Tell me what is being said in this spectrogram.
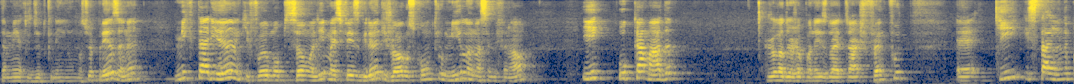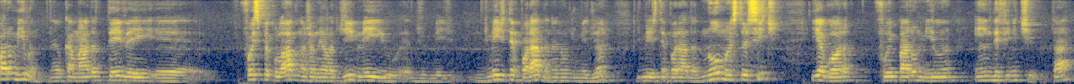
também acredito que nenhuma surpresa, né? Mkhitaryan, que foi uma opção ali, mas fez grandes jogos contra o Milan na semifinal. E o Kamada, jogador japonês do Eintracht Frankfurt, é, que está indo para o Milan. Né? O Kamada teve aí, é, foi especulado na janela de meio, é, de meio, de meio de temporada, né? não de meio de ano, de meio de temporada no Manchester City e agora foi para o Milan em definitivo. Tá?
